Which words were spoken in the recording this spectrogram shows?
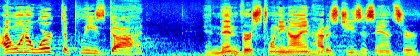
I want to work to please God. And then, verse 29, how does Jesus answer?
